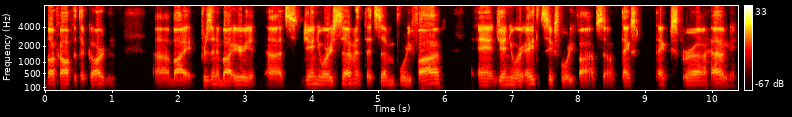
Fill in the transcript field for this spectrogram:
Buck Off at the Garden uh, by presented by Ariat. Uh, it's January 7th at 745 and January 8th at 645. So thanks, thanks for uh, having me.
